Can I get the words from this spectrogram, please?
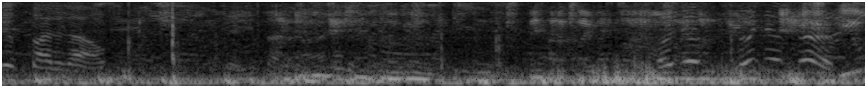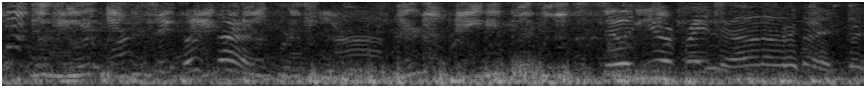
just side it out. Who just, who just served? Who served? It was you or Fraser. I don't know who served. Oh,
